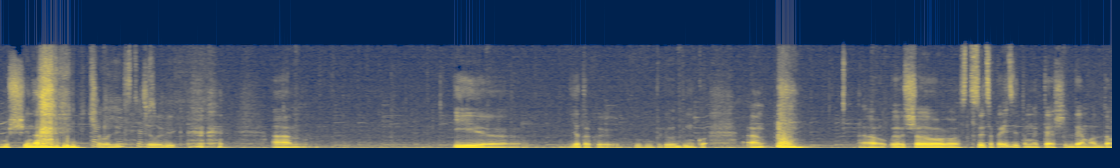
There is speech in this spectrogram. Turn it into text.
мужчина. Так, чоловік, чоловік. Ем, і е, я трохи гублю думку. Ем, е, Що стосується поезії, то ми теж йдемо до,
